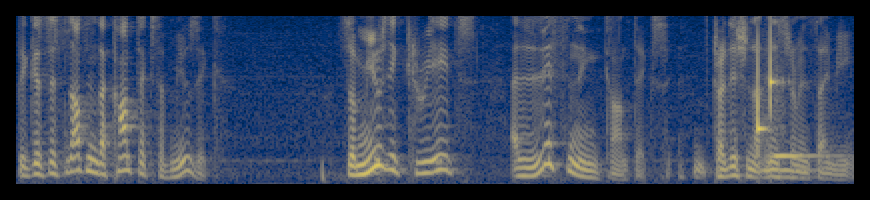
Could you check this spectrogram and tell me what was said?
because it's not in the context of music. So music creates a listening context, traditional instruments, I mean.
